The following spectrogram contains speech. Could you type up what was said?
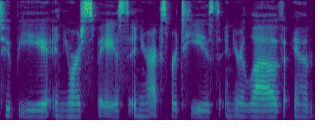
to be in your space, in your expertise, in your love. And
